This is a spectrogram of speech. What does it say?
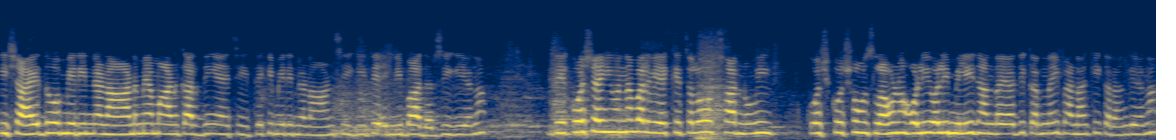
ਕਿ ਸ਼ਾਇਦ ਉਹ ਮੇਰੀ ਨਨਾਣ ਮੈਂ ਮਾਣ ਕਰਦੀ ਆ ਇਸ ਚੀਜ਼ ਤੇ ਕਿ ਮੇਰੀ ਨਨਾਣ ਸੀਗੀ ਤੇ ਇੰਨੀ ਬਹਾਦਰ ਸੀਗੀ ਹੈ ਨਾ ਤੇ ਕੁਛ ਅਸੀਂ ਉਹਨਾਂ ਵੱਲ ਵੇਖ ਕੇ ਚਲੋ ਸਾਨੂੰ ਵੀ ਕੁਛ ਕੁਛ ਹੌਸਲਾ ਹੁਣ ਹੌਲੀ ਹੌਲੀ ਮਿਲੀ ਜਾਂਦਾ ਆ, ਜੀ ਕਰਨਾ ਹੀ ਪੈਣਾ, ਕੀ ਕਰਾਂਗੇ ਹੈ ਨਾ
